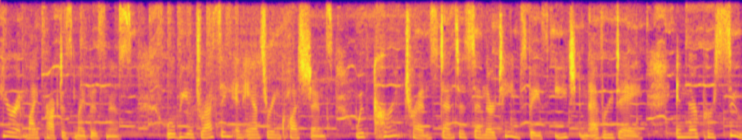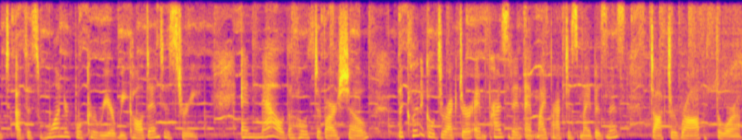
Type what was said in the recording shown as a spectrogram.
here at My Practice My Business. We'll be addressing and answering questions with current trends dentists and their teams face each and every day in their pursuit of this wonderful career we call dentistry. And now, the host of our show, the clinical director and president at My Practice My Business, Dr. Rob Thorup.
